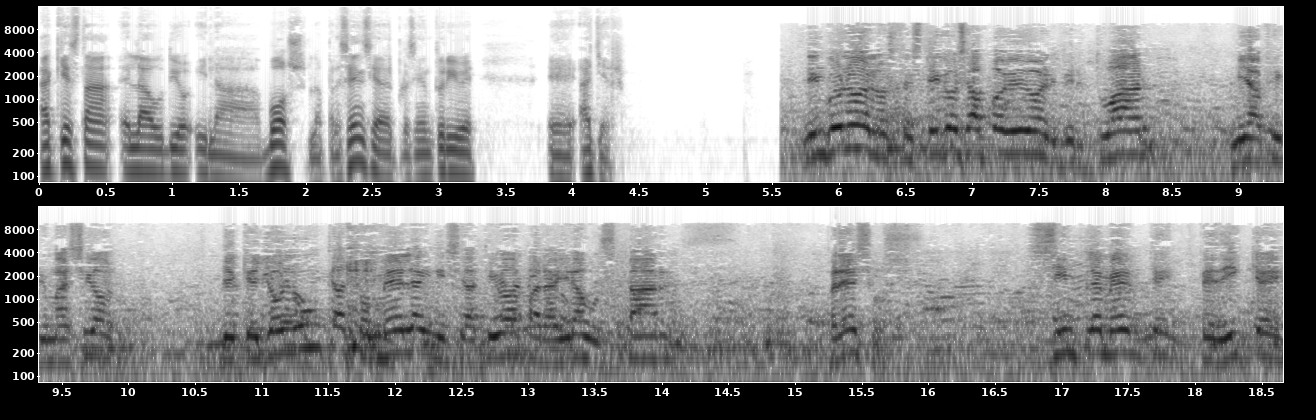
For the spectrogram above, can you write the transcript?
Aquí está el audio y la voz, la presencia del presidente Uribe eh, ayer. Ninguno de los testigos ha podido virtuar mi afirmación de que yo nunca tomé la iniciativa para ir a buscar presos Simplemente pedí que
